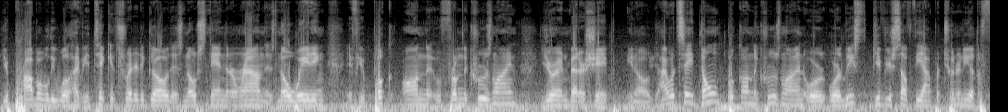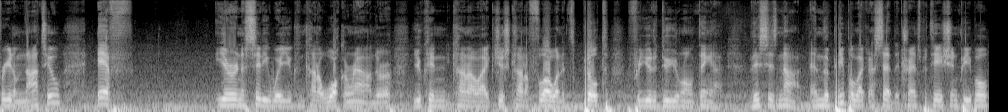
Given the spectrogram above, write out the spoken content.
you probably will have your tickets ready to go. There's no standing around. There's no waiting. If you book on the, from the cruise line, you're in better shape. You know, I would say don't book on the cruise line, or or at least give yourself the opportunity or the freedom not to, if you're in a city where you can kind of walk around or you can kind of like just kind of flow and it's built for you to do your own thing at. This is not. And the people, like I said, the transportation people,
